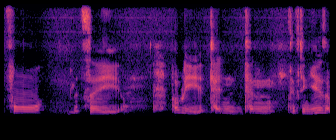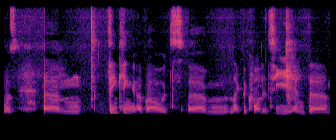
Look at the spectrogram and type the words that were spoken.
for let's say probably 10, 10 15 years, I was um, thinking about um, like the quality and the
